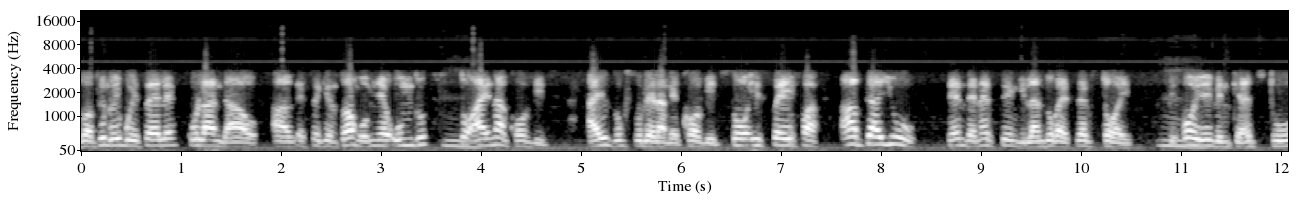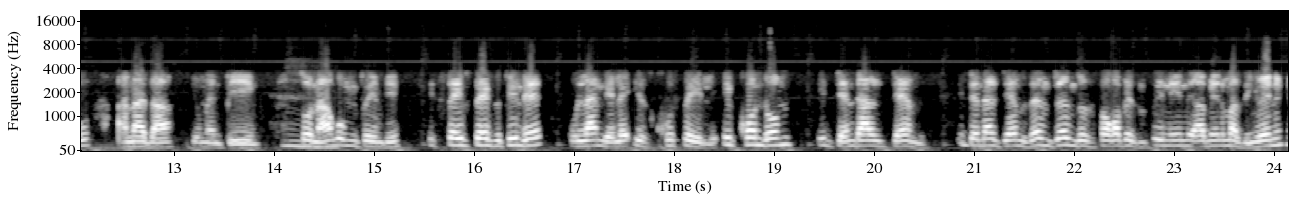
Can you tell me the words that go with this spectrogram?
uzawuphinde uyibuyisele kulaa ndawo. Ah, esetyenziswa ngomnye umntu. So ayina-covid ayizukusulela nge-covid. So isafer after you then the next thing yilantuka yi-sex toy. Before you even get to another human being. So nanku umcimbi i-safe sex iphinde kulandele izikhuseli ii-condoms i-dental dams i-dental dams zezinto zinto zifakwa apha ezintsinini amen emazinyweni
